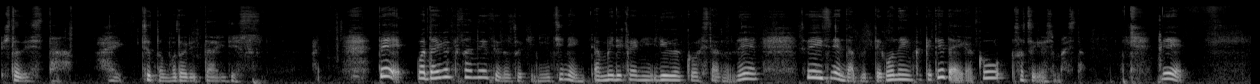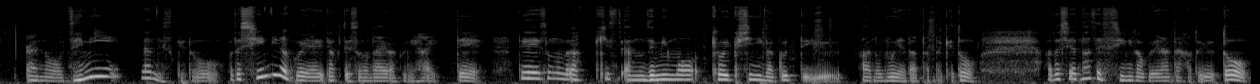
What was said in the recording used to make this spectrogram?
人でした。はい。ちょっと戻りたいです、はい、で、まあ、大学3年生の時に1年アメリカに留学をしたのでそれで1年ダブって5年かけて大学を卒業しました。であのゼミなんですけど私心理学をやりたくてその大学に入ってでその学期あのゼミも教育心理学っていうあの分野だったんだけど私はなぜ心理学を選んだかというと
